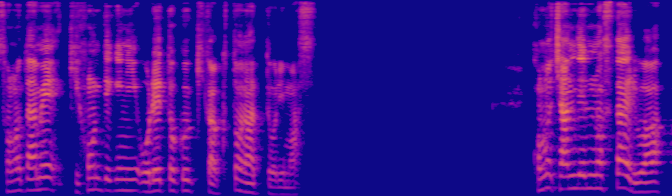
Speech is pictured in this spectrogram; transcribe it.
そのため、基本的に俺得企画となっております。このチャンネルのスタイルは、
